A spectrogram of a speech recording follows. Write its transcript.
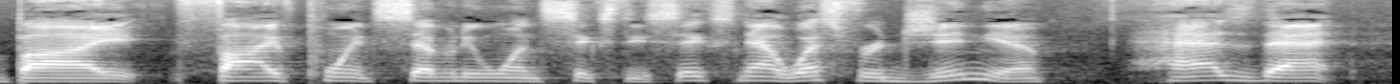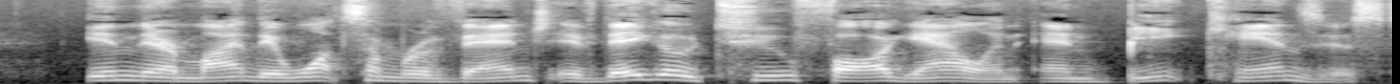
by 5.7166. Now, West Virginia has that in their mind. They want some revenge. If they go to Phog Allen and beat Kansas,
